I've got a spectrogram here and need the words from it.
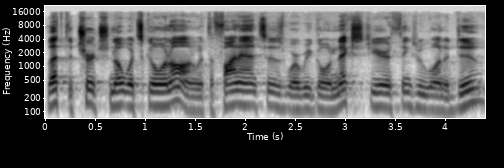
let the church know what's going on with the finances, where we go next year, things we want to do.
